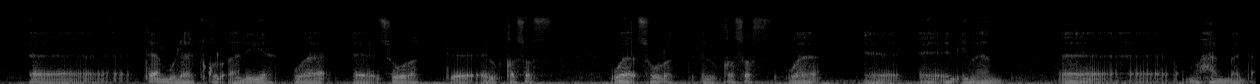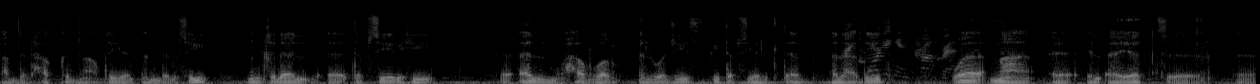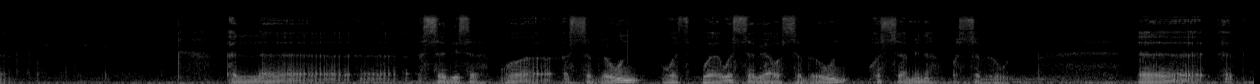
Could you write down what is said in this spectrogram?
تأملات قرآنية وسورة القصص وسورة القصص والإمام محمد عبد الحق بن عطية الأندلسي من خلال تفسيره المحرر الوجيز في تفسير كتاب العديد ومع الآيات السادسة والسبعون والسابعة والسبعون والثامنة والسبعون.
